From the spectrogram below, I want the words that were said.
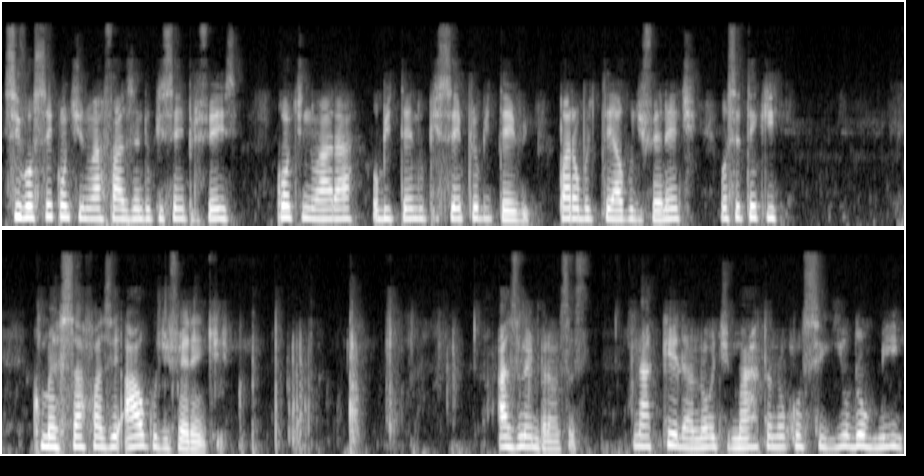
se você continuar fazendo o que sempre fez, continuará obtendo o que sempre obteve. Para obter algo diferente, você tem que começar a fazer algo diferente. As lembranças. Naquela noite, Marta não conseguiu dormir.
